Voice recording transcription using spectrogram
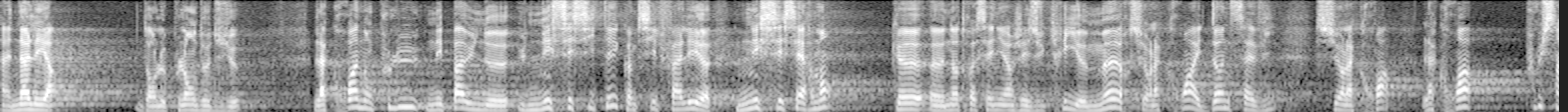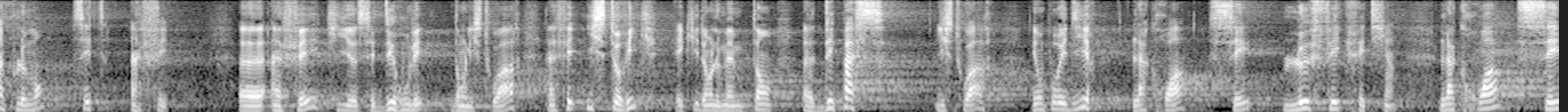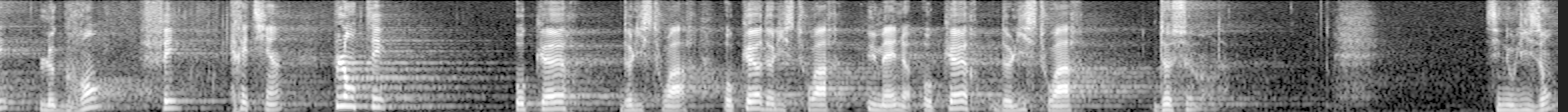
un, aléa dans le plan de Dieu. La croix non plus n'est pas une, nécessité, comme s'il fallait euh, nécessairement que euh, notre Seigneur Jésus-Christ euh, meure sur la croix et donne sa vie sur la croix. La croix, plus simplement, c'est un fait. un fait qui s'est déroulé dans l'histoire, un fait historique et qui dans le même temps dépasse l'histoire. Et on pourrait dire, la croix, c'est le fait chrétien. La croix, c'est le grand fait chrétien planté au cœur de l'histoire, au cœur de l'histoire humaine, au cœur de l'histoire de ce monde. Si nous lisons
